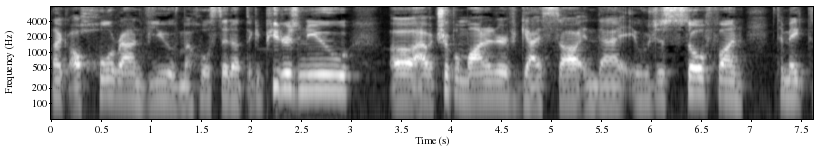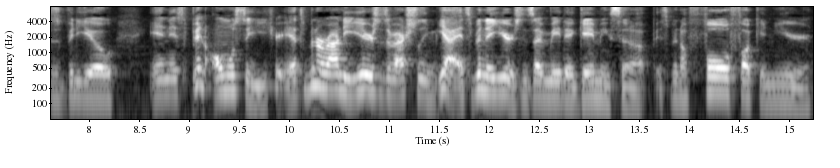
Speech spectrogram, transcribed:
like a whole around view of my whole setup. The computer's new. Uh, I have a triple monitor. If you guys saw in that, it was just so fun to make this video and it's been almost a year. It's been around a year since I've actually, yeah, it's been a year since I've made a gaming setup. It's been a full fucking year.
